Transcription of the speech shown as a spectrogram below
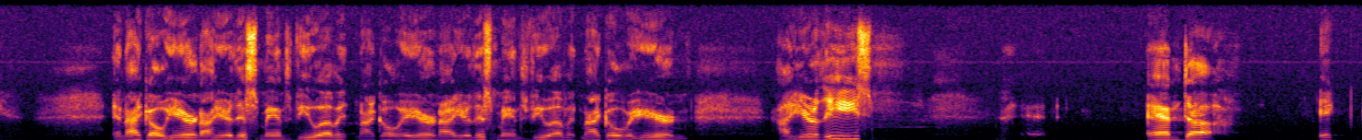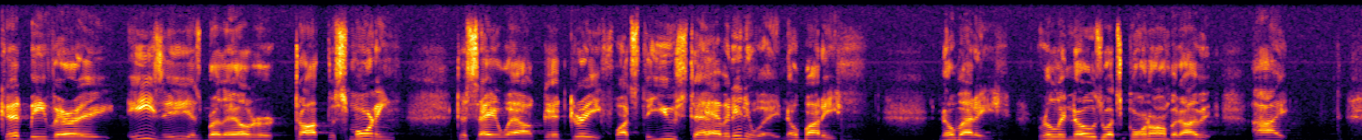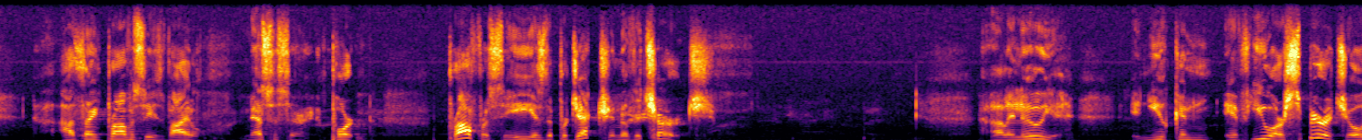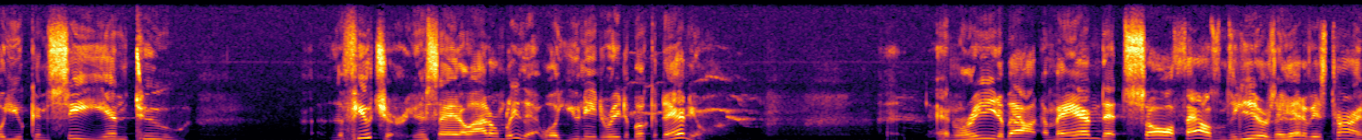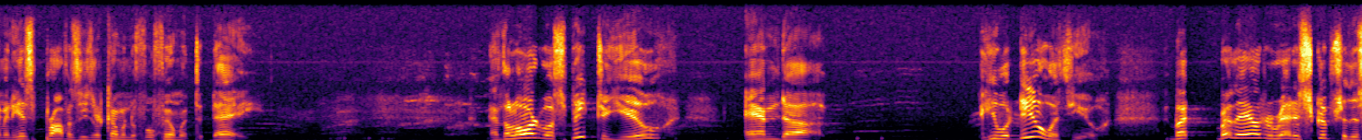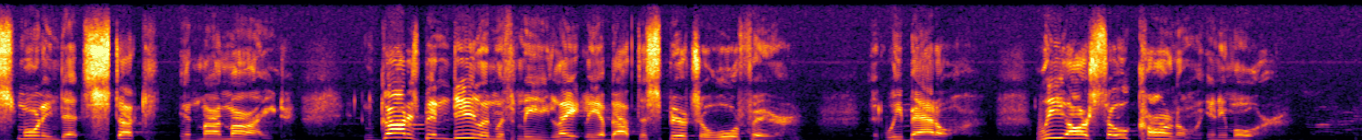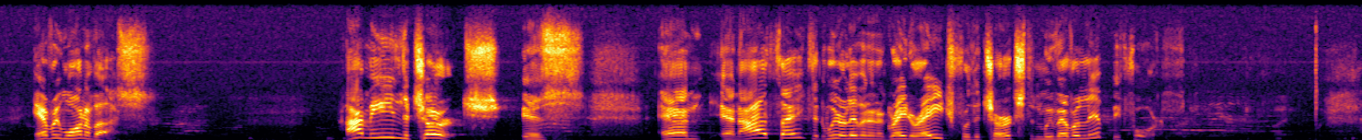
And I go here and I hear this man's view of it, and I go here and I hear this man's view of it, and I go over here and I hear these. And uh, it could be very easy, as Brother Elder taught this morning, to say, well, good grief, what's the use to have it anyway? Nobody nobody really knows what's going on, but I I I think prophecy is vital, necessary, important. Prophecy is the projection of the church. Hallelujah. And you can if you are spiritual, you can see into the future. You say, "Oh, I don't believe that." Well, you need to read the book of Daniel and read about a man that saw thousands of years ahead of his time, and his prophecies are coming to fulfillment today. And the Lord will speak to you and uh, He will deal with you. But Brother Elder read a scripture this morning that stuck in my mind. God has been dealing with me lately about the spiritual warfare that we battle. We are so carnal anymore. Every one of us. I mean, the church is, and and I think that we're living in a greater age for the church than we've ever lived before.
